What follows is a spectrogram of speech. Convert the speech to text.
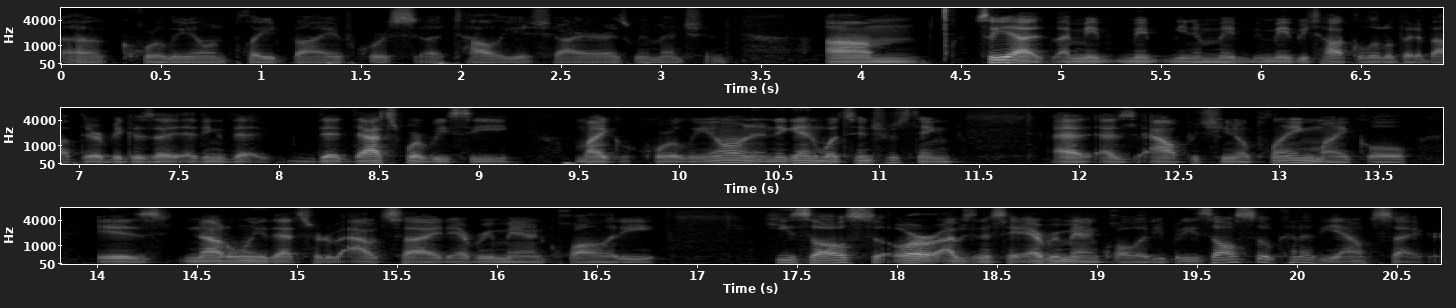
uh, Corleone, played by, of course, uh, Talia Shire, as we mentioned. Um, so yeah, I may, may, you know maybe, maybe talk a little bit about there because I, I think that, that that's where we see Michael Corleone. And again, what's interesting as, as Al Pacino playing Michael is not only that sort of outside everyman quality. He's also, or I was going to say everyman quality, but he's also kind of the outsider.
